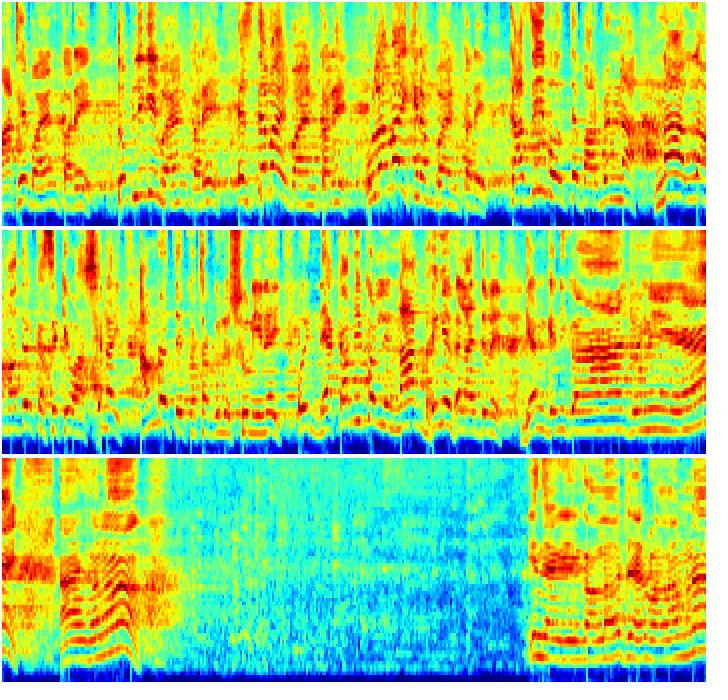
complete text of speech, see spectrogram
মাঠে বয়ান করে, তবলিগি বয়ান করে ইস্তেমায় বয়ান করে উলামাই কিরাম বয়ান করে, কাজেই বলতে পারবেন না না আল্লাহ আমাদের কাছে কেউ আসে নাই, আমরা তো এই কথাগুলো শুনি নেই, ওই নেকামি করলে নাক ভেঙে ফেলাই দেবে। জ্ঞান জ্ঞানী শুনি পেলাম না।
